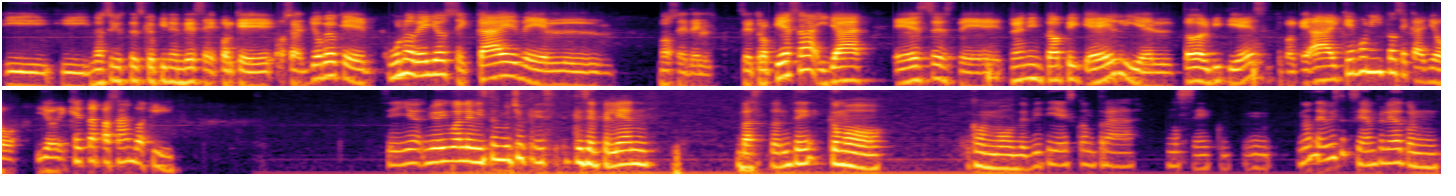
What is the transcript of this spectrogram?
Y, y no sé ustedes qué opinen de ese, porque, o sea, yo veo que uno de ellos se cae del, no sé, del, se tropieza y ya es este trending topic él y el todo el BTS, porque, ay, qué bonito se cayó. Y yo, ¿qué está pasando aquí? Sí, yo, yo igual he visto mucho que, es- que se pelean bastante, como, como de BTS contra, no sé, no sé, he visto que se han peleado con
